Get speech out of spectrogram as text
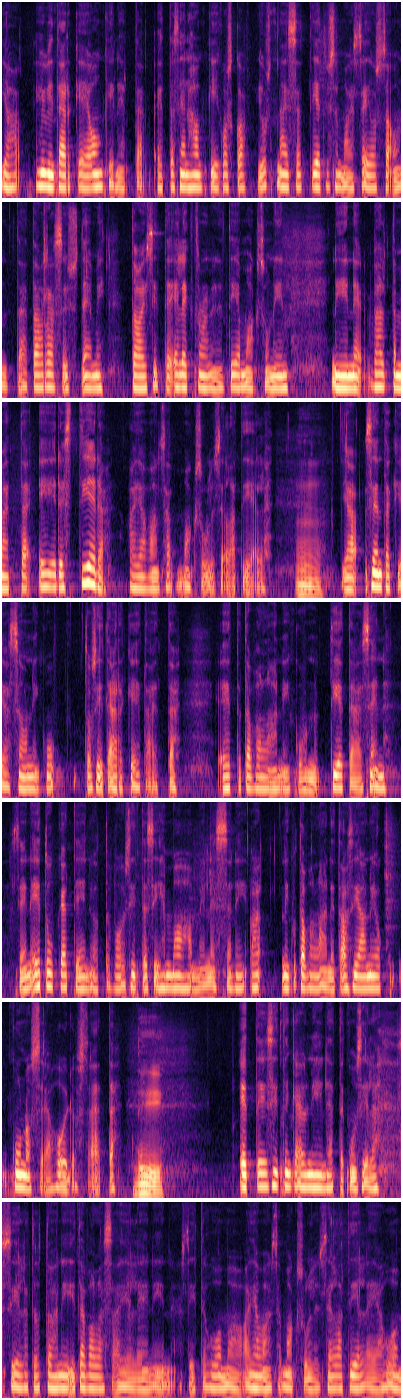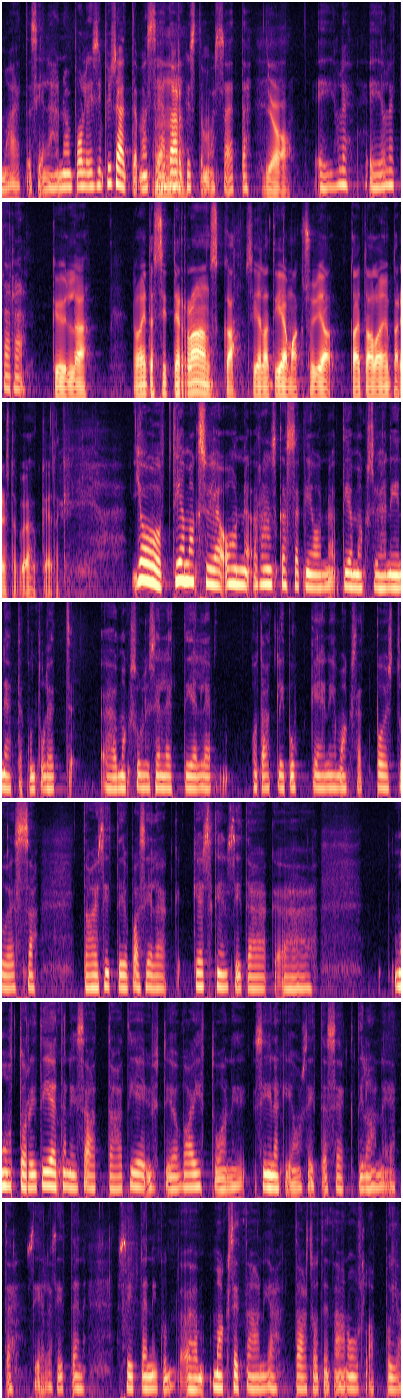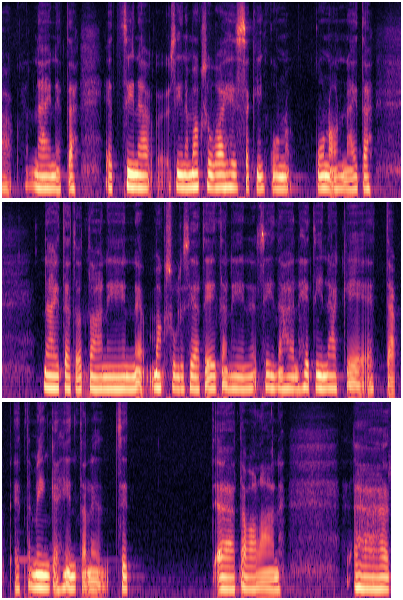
ja hyvin tärkeää onkin, että, että sen hankkii, koska just näissä tietyissä maissa, jossa on tämä tarrasysteemi tai sitten elektroninen tiemaksu, niin, niin välttämättä ei edes tiedä ajavansa maksullisella tiellä. Mm. Ja sen takia se on niin kuin tosi tärkeää, että, että tavallaan niin kuin tietää sen, sen etukäteen, jotta voi sitten siihen maahan mennessä, niin, a, niin kuin tavallaan, että asia on jo kunnossa ja hoidossa, että Niin, ettei sitten käy niin, että kun siellä, siellä tota, niin Itävallassa ajelee, niin sitten huomaa ajavansa maksullisella tiellä ja huomaa, että siellähän on poliisi pysäyttämässä ja Mm. tarkistamassa, että joo, ei ole, ei ole taraa. kyllä. No entäs sitten Ranska? Siellä tiemaksuja taitaa olla ympäristövyöhykkeitäkin. Joo, tiemaksuja on. Ranskassakin on tiemaksuja niin, että kun tulet maksulliselle tielle, otat lipukkeen ja maksat poistuessa, tai sitten jopa siellä kesken sitä ää, moottoritietä, niin saattaa tieyhtiö vaihtua, niin siinäkin on sitten se tilanne, että siellä sitten, sitten niin kuin, ä, maksetaan ja taas otetaan uusi lappu ja näin, että, että siinä, siinä maksuvaiheessakin, kun, kun on näitä, näitä tota, niin, maksullisia teitä, niin siinähän heti näkee, että, että minkä hintainen se ää, tavallaan ää,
